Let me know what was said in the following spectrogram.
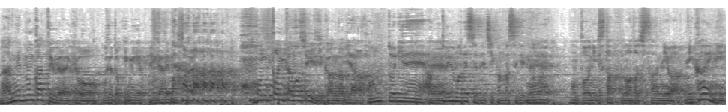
何年分かっていうぐらい今日腕時計見れ見られましたよ。本当に楽しい時間だった。いや本当にねあっという間ですよね、時間が過ぎるね、本当にスタッフの足立さんには2回に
